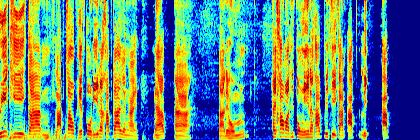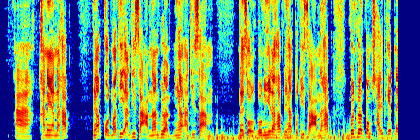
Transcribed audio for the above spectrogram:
วิธีการรับเจ้าเพชรตัวนี้นะครับได้ยังไงนะครับอ่าอ่าเดี๋ยวผมให้เข้ามาที่ตรงนี้นะครับ วิธีการอัพอัพอ่าคะแนนนะครับนะครับกดมาที่อันที่3นั่นเพื่อนนี่ฮะอันที่3 ในส่วนตัวนี้นะครับนี่ฮะตัวที่3นะครับเพื่อนๆต้องใช้เพชรใน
